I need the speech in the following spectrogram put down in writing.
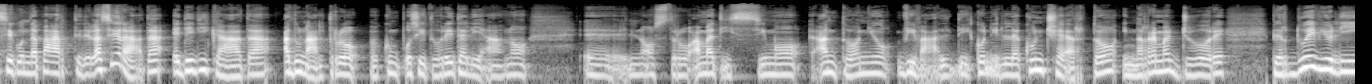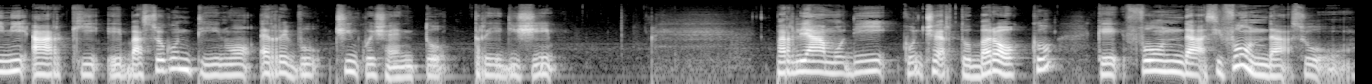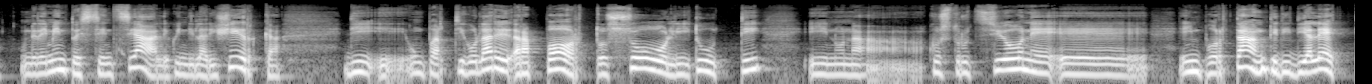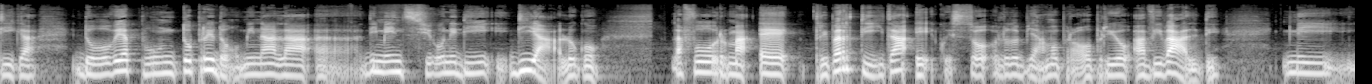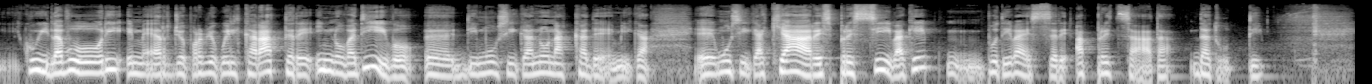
Seconda parte della serata è dedicata ad un altro eh, compositore italiano, eh, il nostro amatissimo Antonio Vivaldi, con il concerto in Re maggiore per due violini, archi e basso continuo RV 513. Parliamo di concerto barocco che fonda, si fonda su un elemento essenziale, quindi la ricerca di eh, un particolare rapporto soli tutti in una costruzione eh, importante di dialettica dove appunto predomina la uh, dimensione di dialogo. La forma è tripartita e questo lo dobbiamo proprio a Vivaldi nei cui lavori emerge proprio quel carattere innovativo eh, di musica non accademica, eh, musica chiara, espressiva, che mh, mm, poteva essere apprezzata da tutti.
